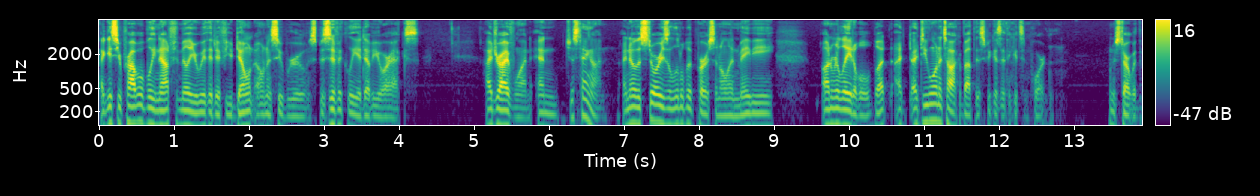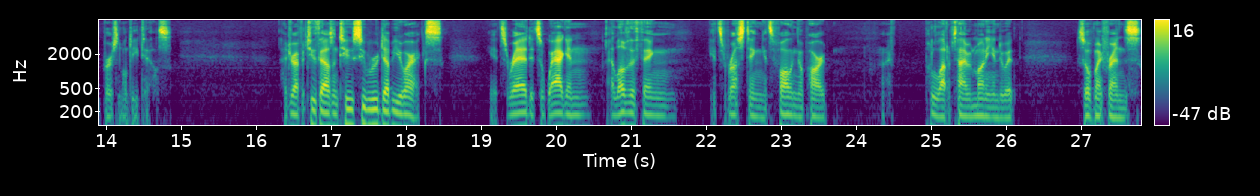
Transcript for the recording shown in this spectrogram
I guess you're probably not familiar with it if you don't own a Subaru, specifically a WRX. I drive one, and just hang on. I know the story is a little bit personal and maybe unrelatable, but I, I do want to talk about this because I think it's important. I'm going to start with the personal details. I drive a 2002 Subaru WRX. It's red, it's a wagon. I love the thing. It's rusting, it's falling apart. I've put a lot of time and money into it. So have my friends.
